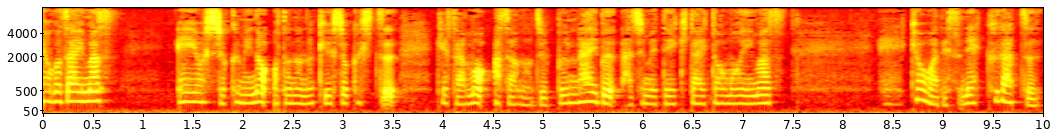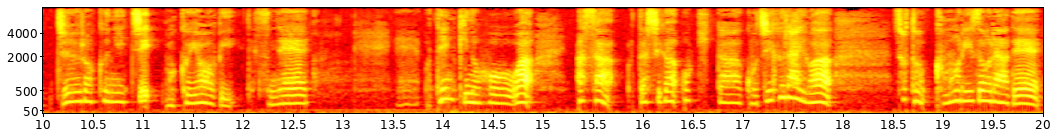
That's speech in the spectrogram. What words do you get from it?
ようございます。栄養士食味の大人の給食室。今朝も朝の10分ライブ始めていきたいと思います、えー、今日はですね9月16日木曜日ですね、えー、お天気の方は朝私が起きた5時ぐらいはちょっと曇り空で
